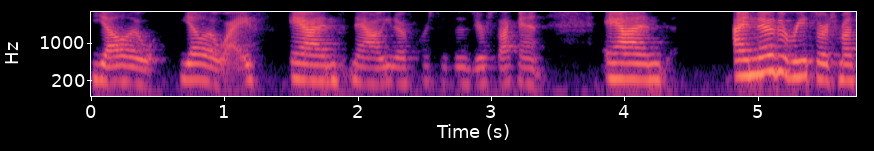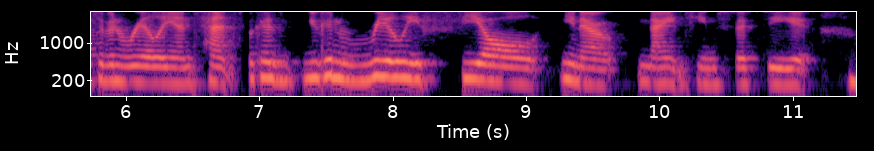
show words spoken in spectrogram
yellow yellow wife and now you know of course this is your second and i know the research must have been really intense because you can really feel you know 1950 mm-hmm.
